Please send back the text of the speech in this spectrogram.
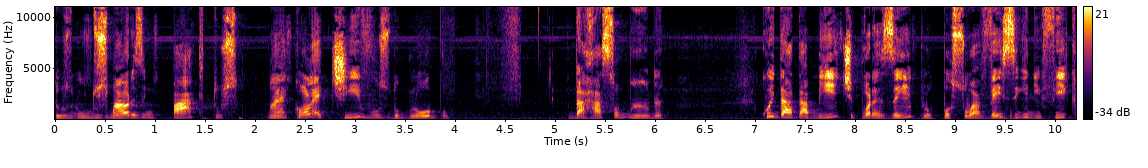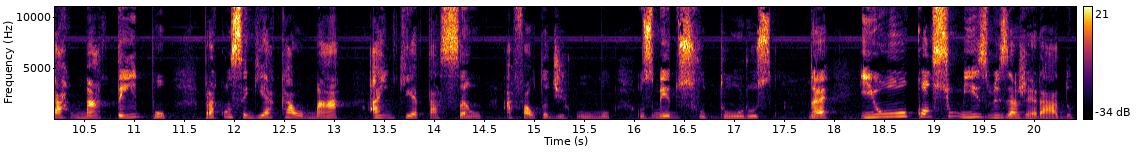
um dos maiores impactos é, coletivos do globo, da raça humana. Cuidar da mente, por exemplo, por sua vez, significa arrumar tempo para conseguir acalmar a inquietação, a falta de rumo, os medos futuros, né? E o consumismo exagerado.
